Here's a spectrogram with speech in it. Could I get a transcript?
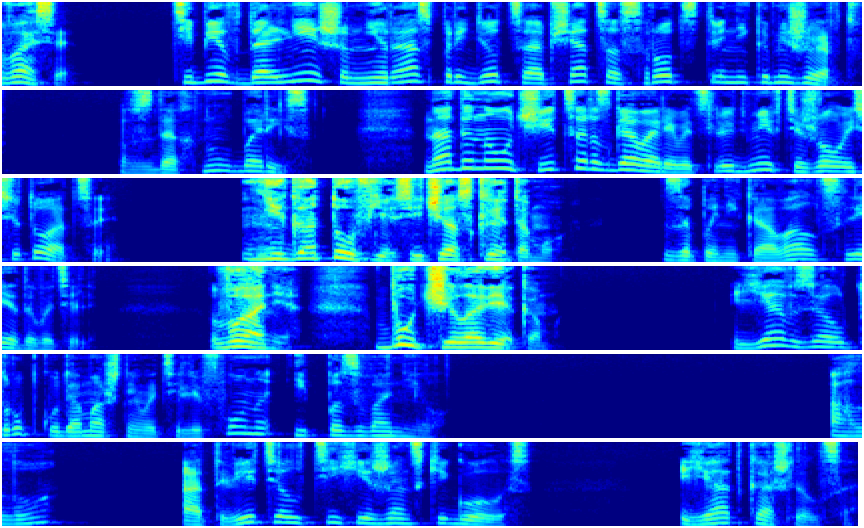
«Вася, тебе в дальнейшем не раз придется общаться с родственниками жертв», — вздохнул Борис. «Надо научиться разговаривать с людьми в тяжелой ситуации». «Не готов я сейчас к этому», — запаниковал следователь. «Ваня, будь человеком!» Я взял трубку домашнего телефона и позвонил. «Алло?» — ответил тихий женский голос. Я откашлялся.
